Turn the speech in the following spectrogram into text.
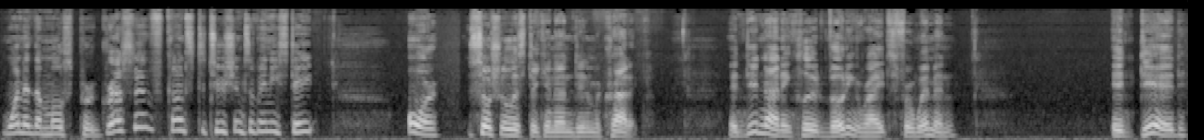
one of the most progressive constitutions of any state or socialistic and undemocratic. It did not include voting rights for women. It did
